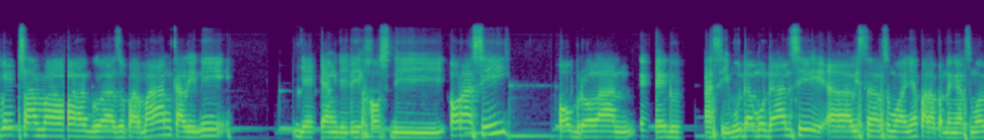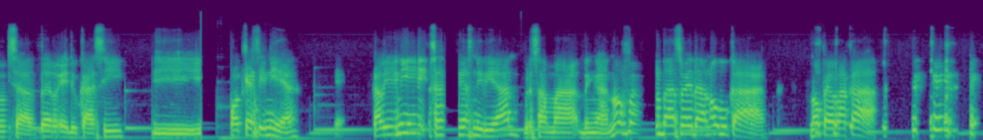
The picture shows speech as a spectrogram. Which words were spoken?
bersama gua Suparman. Kali ini yang jadi host di Orasi obrolan edukasi. Mudah-mudahan sih uh, listener semuanya, para pendengar semua bisa teredukasi di podcast ini ya. Kali ini saya sendirian bersama dengan Novel Baswedan. Oh bukan, Novel Raka.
